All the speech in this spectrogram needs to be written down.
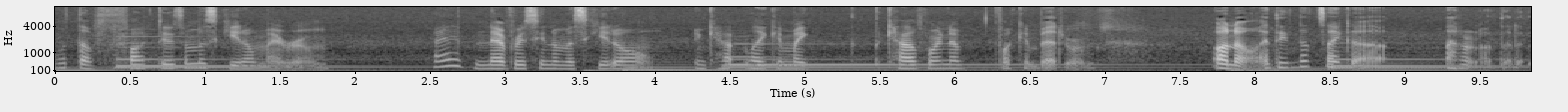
What the fuck? There's a mosquito in my room. I've never seen a mosquito in like in my California fucking bedroom. Oh no, I think that's like a I don't know what that is.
